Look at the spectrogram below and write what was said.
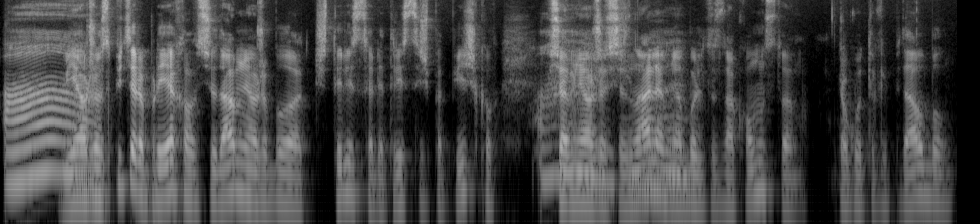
А, Я уже с Питера приехал сюда, у меня уже было 400 или 300 тысяч подписчиков. Все, меня А, уже все знали, у меня были тут знакомства, какой-то капитал был.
